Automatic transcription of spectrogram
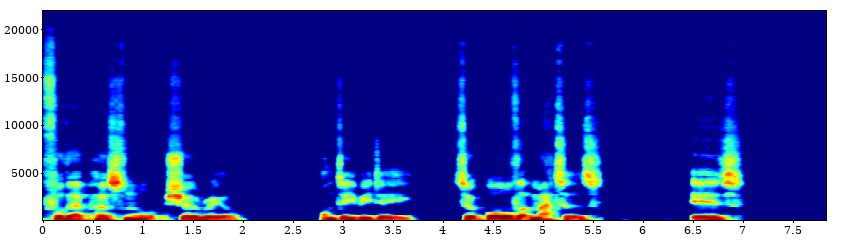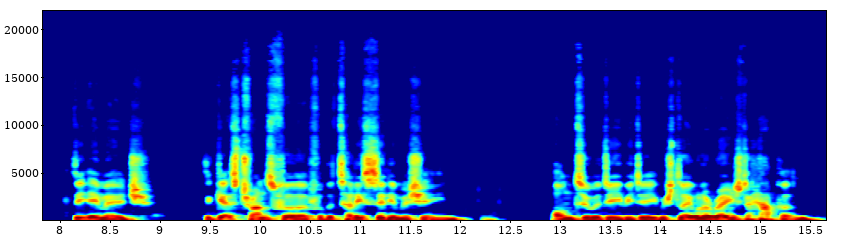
for their personal show reel on DVD. So all that matters is the image that gets transferred from the telecine machine onto a DVD, which they will arrange to happen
